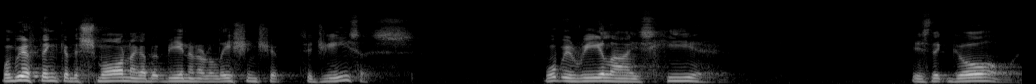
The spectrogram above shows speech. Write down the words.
when we were thinking this morning about being in a relationship to Jesus, what we realize here is that God,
